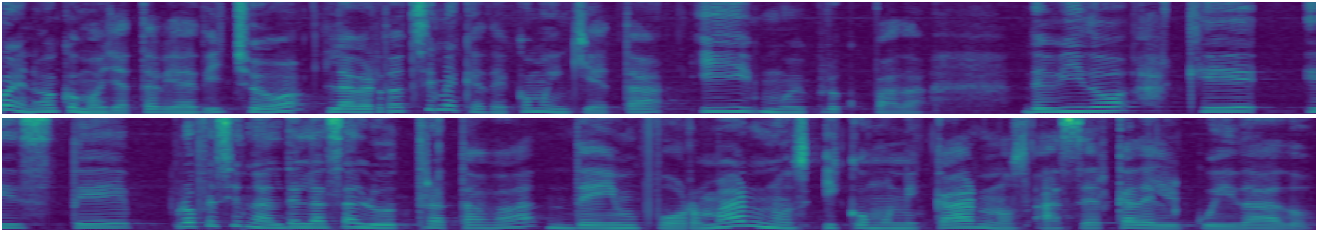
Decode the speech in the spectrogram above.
Bueno, como ya te había dicho, la verdad sí me quedé como inquieta y muy preocupada, debido a que este profesional de la salud trataba de informarnos y comunicarnos acerca del cuidado.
